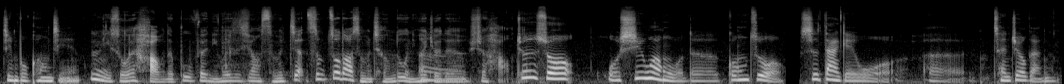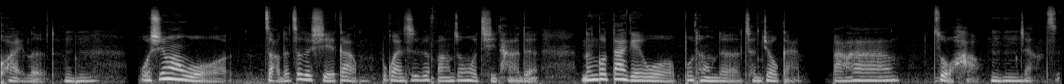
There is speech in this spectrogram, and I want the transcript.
进步空间。那你所谓好的部分，你会是希望什么？这是做到什么程度？你会觉得是好的？就是说我希望我的工作是带给我呃成就感跟快乐的。嗯哼，我希望我找的这个斜杠，不管是不是房中或其他的，能够带给我不同的成就感，把它做好。嗯哼，这样子。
